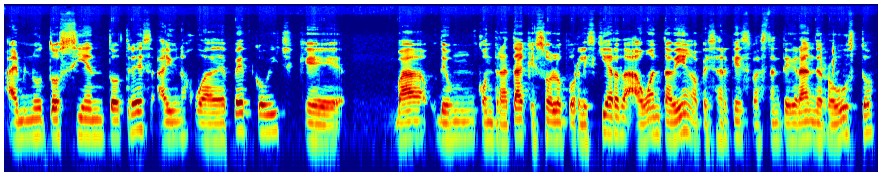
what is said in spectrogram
Al minuto 103 hay una jugada de Petkovic que va de un contraataque solo por la izquierda, aguanta bien a pesar que es bastante grande, robusto,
